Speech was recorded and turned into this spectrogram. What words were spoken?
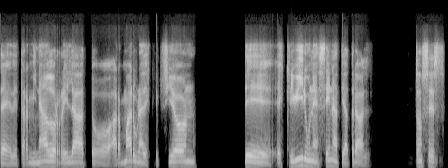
determinado relato, armar una descripción, de escribir una escena teatral. Entonces,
